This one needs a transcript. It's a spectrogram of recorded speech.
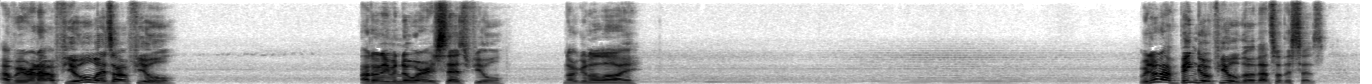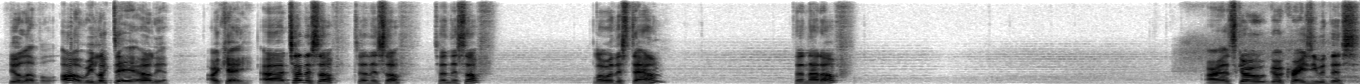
Have we run out of fuel? Where's our fuel? I don't even know where it says fuel. Not gonna lie. We don't have bingo fuel though, that's what this says. Fuel level. Oh, we looked at it earlier. Okay, uh, turn this off, turn this off, turn this off. Lower this down. Turn that off. Alright, let's go go crazy with this.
